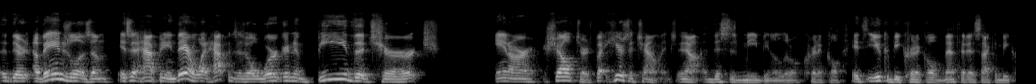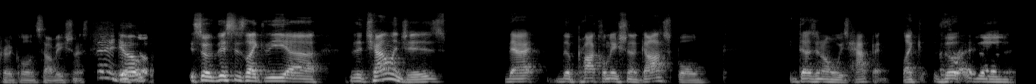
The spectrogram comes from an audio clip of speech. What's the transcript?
their evangelism isn't happening there. What happens is, well, we're going to be the church in our shelters. But here's a challenge. Now, this is me being a little critical. It's you could be critical of Methodists, I can be critical of Salvationists. There you go. So, so, this is like the uh the challenge is that the proclamation of gospel doesn't always happen. Like the right. the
